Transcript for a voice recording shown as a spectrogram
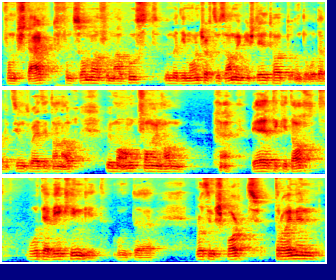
vom Start, vom Sommer, vom August, wenn man die Mannschaft zusammengestellt hat und oder beziehungsweise dann auch, wenn wir angefangen haben, wer hätte gedacht, wo der Weg hingeht. Und äh, bloß im Sport träumen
